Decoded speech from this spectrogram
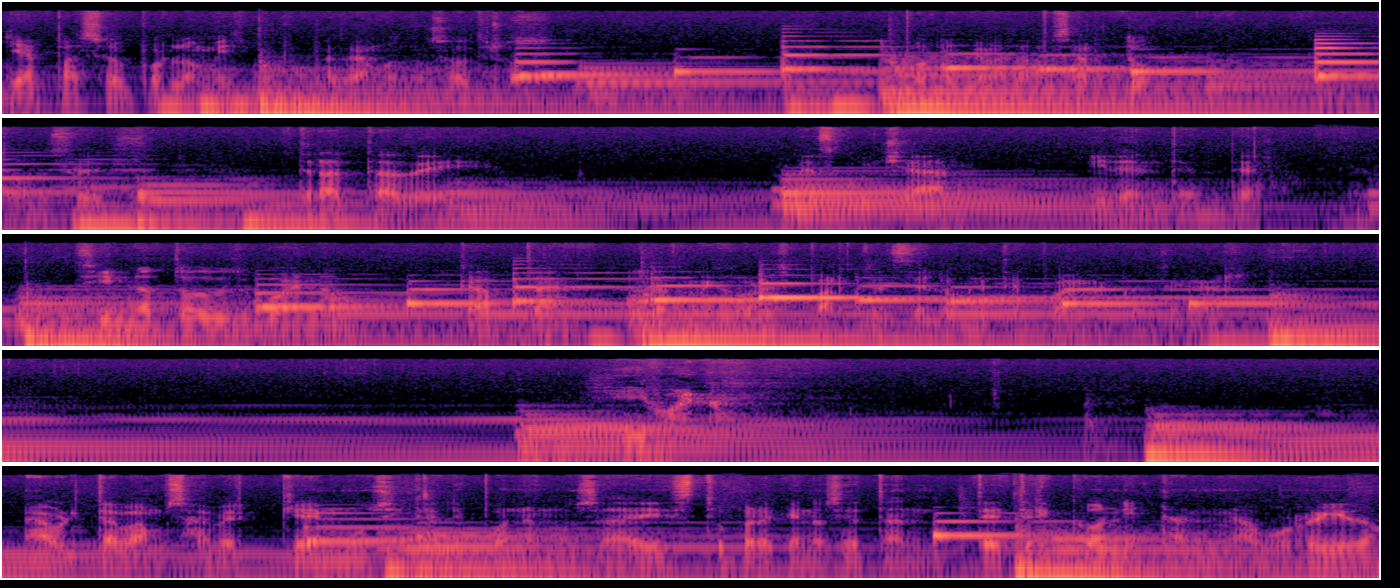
ya pasó por lo mismo que pasamos nosotros y por lo que vas a pasar tú. Entonces, trata de, de escuchar y de entender. Si no todo es bueno, capta las mejores partes de lo que te puedan aconsejar. Y bueno, ahorita vamos a ver qué música le ponemos a esto para que no sea tan tétrico ni tan aburrido.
